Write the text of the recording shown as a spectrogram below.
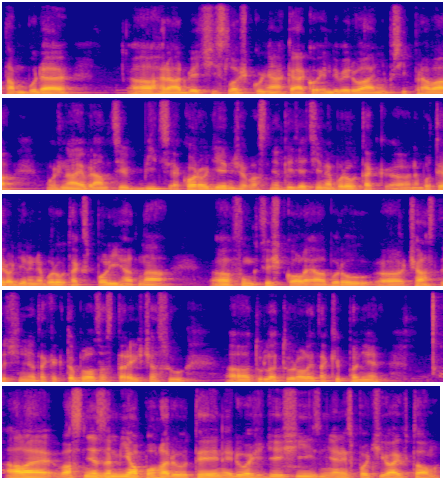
tam bude hrát větší složku nějaká jako individuální příprava, možná i v rámci víc jako rodin, že vlastně ty děti nebudou tak, nebo ty rodiny nebudou tak spolíhat na funkci školy, ale budou částečně, tak jak to bylo za starých časů, tuhle tu roli taky plnit ale vlastně z mého pohledu ty nejdůležitější změny spočívají v tom,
